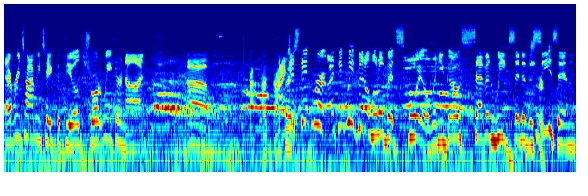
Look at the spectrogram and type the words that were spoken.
every time you take the field, short week or not. Um, I, I, I, think, just think we're. I think we've been a little bit spoiled when you go seven weeks into the Sure. season.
